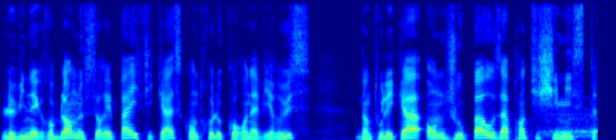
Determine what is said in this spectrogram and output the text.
Le vinaigre blanc ne serait pas efficace contre le coronavirus. Dans tous les cas, on ne joue pas aux apprentis chimistes.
